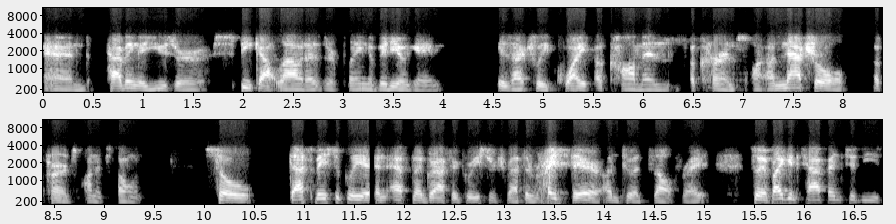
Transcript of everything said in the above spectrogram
and having a user speak out loud as they're playing a video game is actually quite a common occurrence, a natural occurrence on its own. So that's basically an ethnographic research method right there unto itself, right? So if I can tap into these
